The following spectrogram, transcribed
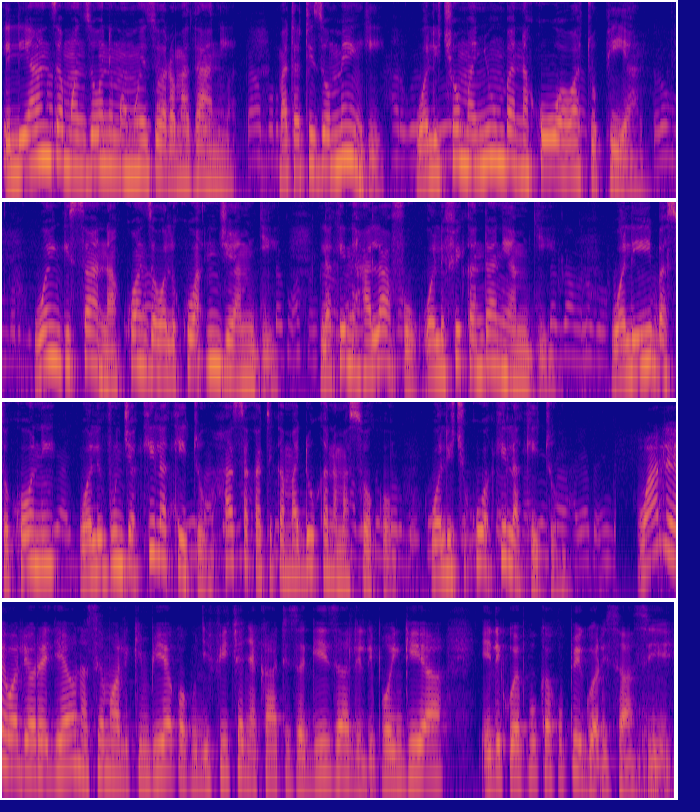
Ilianza mwanzoni mwa mwezi wa Ramadhani. Matatizo mengi, walichoma nyumba na kuua watu pia. Wengi sana kwanza walikuwa nje ya mji, lakini halafu walifika ndani ya mji. Waliiba sokoni, walivunja kila kitu, hasa katika maduka na masoko. Walichukua kila kitu. Wale waliorejea wanasema walikimbia kwa kujificha nyakati za giza lilipoingia ili kuepuka kupigwa risasi.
